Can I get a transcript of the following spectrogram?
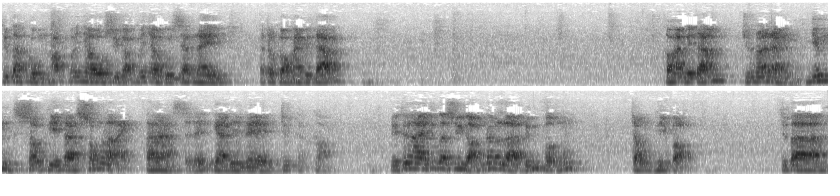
chúng ta cùng học với nhau, suy gẫm với nhau buổi sáng này ở trong câu 28 câu 28 Chúa nói rằng, nhưng sau khi ta sống lại, ta sẽ đến Galilee trước các con. Điều thứ hai, chúng ta suy gẫm đó là đứng vững trong hy vọng. Chúng ta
